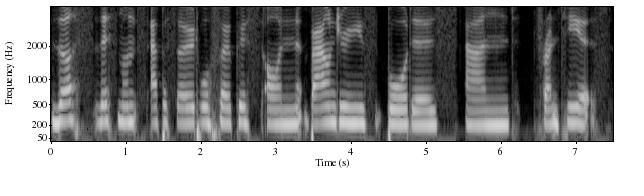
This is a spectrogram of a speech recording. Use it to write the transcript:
Thus, this month's episode will focus on boundaries, borders, and frontiers.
